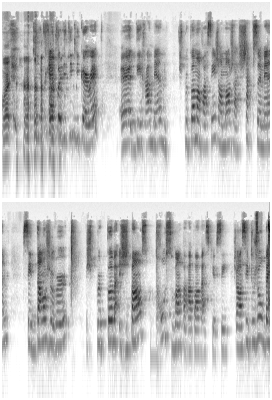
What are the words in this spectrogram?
Ouais. qui est très politically correct. Euh, des ramen. Je peux pas m'en passer, j'en mange à chaque semaine. C'est dangereux. Je peux pas. J'y pense trop souvent par rapport à ce que c'est. Genre, c'est toujours ben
